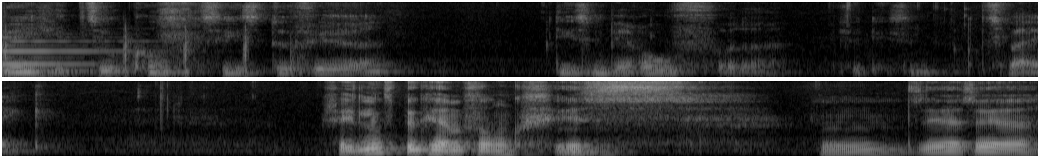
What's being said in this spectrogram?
Welche Zukunft siehst du für diesen Beruf oder für diesen Zweig? Schädlingsbekämpfung ist ein sehr, sehr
